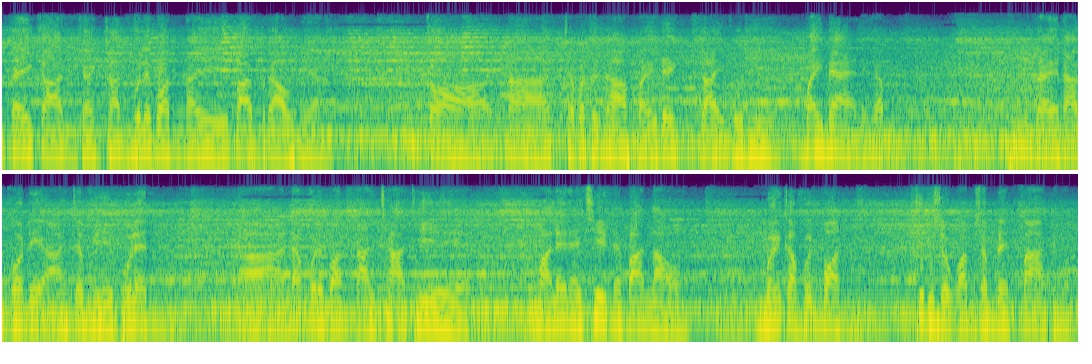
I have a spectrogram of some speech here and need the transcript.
ตในการแข่งขันวอลเลย์บอลในบ้านเราเนี่ยก็น่าจะพัฒนาไปได้ไกลกว่านี้ไม่แน่นะครับ ในอนาคตนี้อาจจะมีผู้เล่นนักวอลเลย์บอลต่างชาติที่มาเล่นอาชีพในบ้านเรา เหมือนกับฟุตบอลที่ประสบความสำเร็จมากนะครับ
